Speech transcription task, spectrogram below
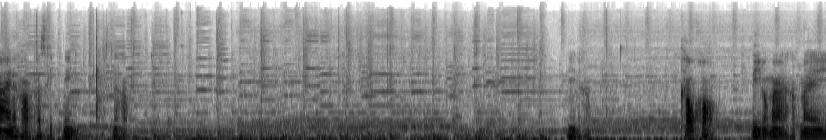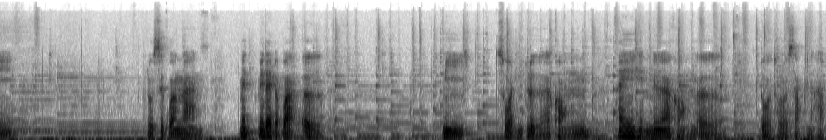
ง่ายนะครับพลาสติกนิ่มนะครับนี่นะครับ เข้าขอบดีมากๆนะครับ ไม่รู้สึกว่างาน ไม่ไม่ได้แบบว่า เออ มีส่วนเหลือของให้เห็นเนื้อของเออตัวโทรศัพท์นะครับ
